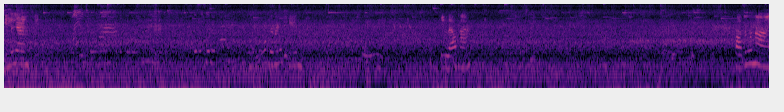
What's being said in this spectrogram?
กินหรือยังยังไม่ได้กินกินแล้วนะ ขอดูหน่อย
